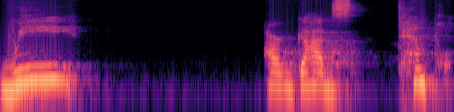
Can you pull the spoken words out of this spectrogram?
We are God's temple.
